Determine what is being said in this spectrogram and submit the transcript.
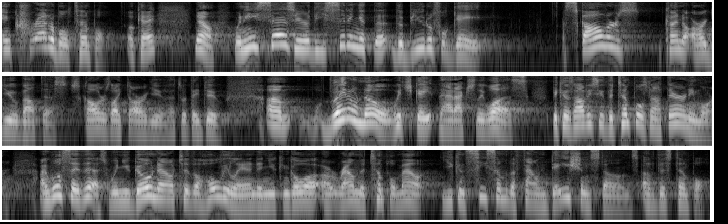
incredible temple. Okay, now when he says here, he's sitting at the, the beautiful gate, scholars kind of argue about this. Scholars like to argue, that's what they do. Um, they don't know which gate that actually was because obviously the temple's not there anymore. I will say this when you go now to the Holy Land and you can go around the Temple Mount, you can see some of the foundation stones of this temple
